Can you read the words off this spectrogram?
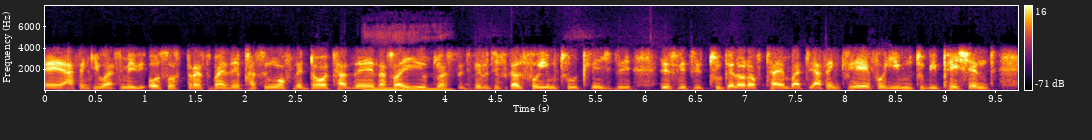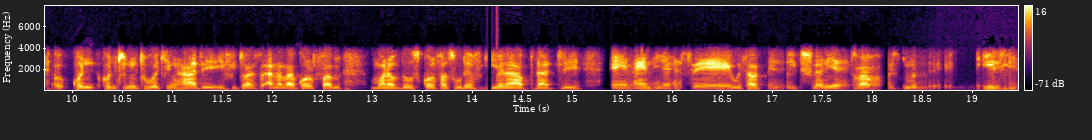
uh, I think he was maybe also stressed by the passing of the daughter there. That's why it was very difficult for him to clinch the, this visit. It took a lot of time, but I think uh, for him to be patient, uh, con- continue to working hard. If it was another golfer, one of those golfers would have given up that uh, nine years uh, without nine years is not easy.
